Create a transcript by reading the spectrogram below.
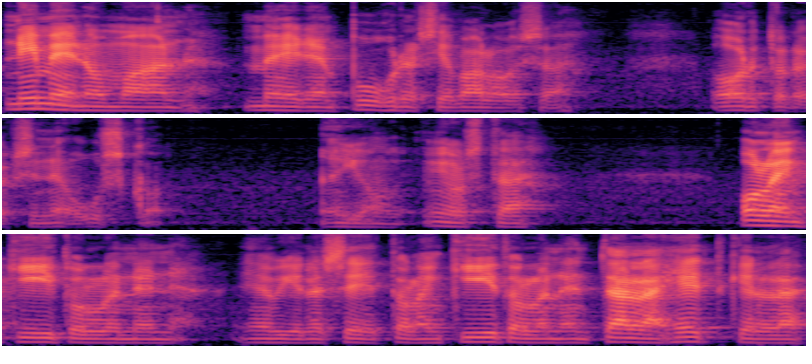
nimenomaan meidän puhdas ja valoisa ortodoksinen usko josta olen kiitollinen ja vielä se, että olen kiitollinen tällä hetkellä,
